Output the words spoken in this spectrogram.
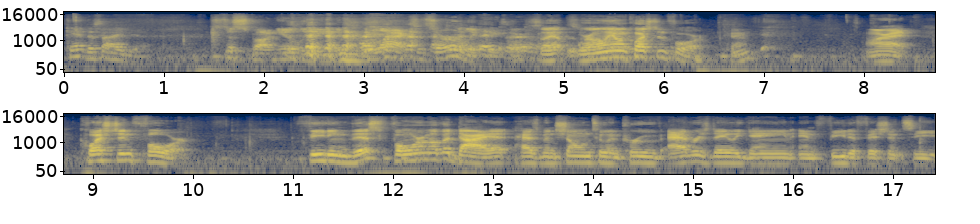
can't decide yet. It's just spotting you lead. Relax, it's early, It's people. early. So yep, we're only on question four. Okay. All right. Question four. Feeding this form of a diet has been shown to improve average daily gain and feed efficiency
